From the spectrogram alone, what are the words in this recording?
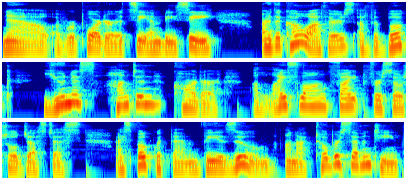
now a reporter at CNBC, are the co authors of the book Eunice Hunton Carter, A Lifelong Fight for Social Justice. I spoke with them via Zoom on October 17th,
